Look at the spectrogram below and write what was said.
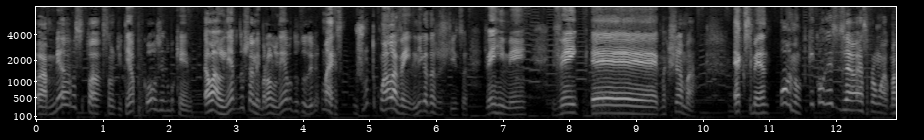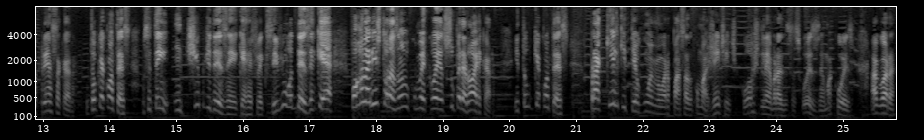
a, a mesma situação de tempo igualzinho do Bukemi. Ela lembra do Charlie Brown, lembra do tudo mas junto com ela vem Liga da Justiça, vem He-Man, vem. é, como é que chama? X-Men. Porra, meu, que desleal é essa pra uma, uma criança, cara? Então o que acontece? Você tem um tipo de desenho que é reflexivo e um outro desenho que é porradaria, estourazão, como é, é super-herói, cara. Então o que acontece? Pra aquele que tem alguma memória passada como a gente, a gente gosta de lembrar dessas coisas, é uma coisa. Agora,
